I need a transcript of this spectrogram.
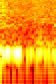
Mm-hmm.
